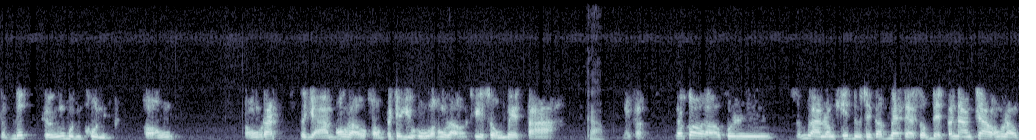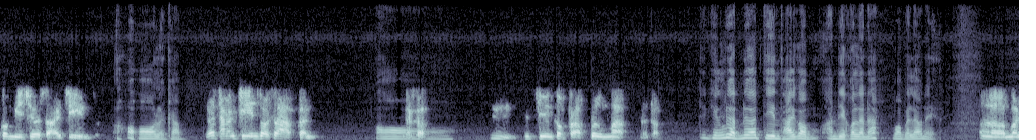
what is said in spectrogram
สำนึกถึงบุญคุณของของรัฐสยามของเราของพระเจ้าอยู่หัวของเราที่ทรงเมตตาครับนะครับ แล้วก็คุณสำราญลองคิดดูสิครับแม้แต่สมเด็จพระนางเจ้าของเราก็มีเชื้อสายจีนอ๋อเลยครับ และทางจีนก็ทราบกันอ๋อนะครับ อืมจีนก็ปรับปลื้มมากนะครับ จริงๆเลือดเนื้อจีนไทยก็อันเดียวกันแหละนะว่าไปแล้วเนี่ยเอ่อมัน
